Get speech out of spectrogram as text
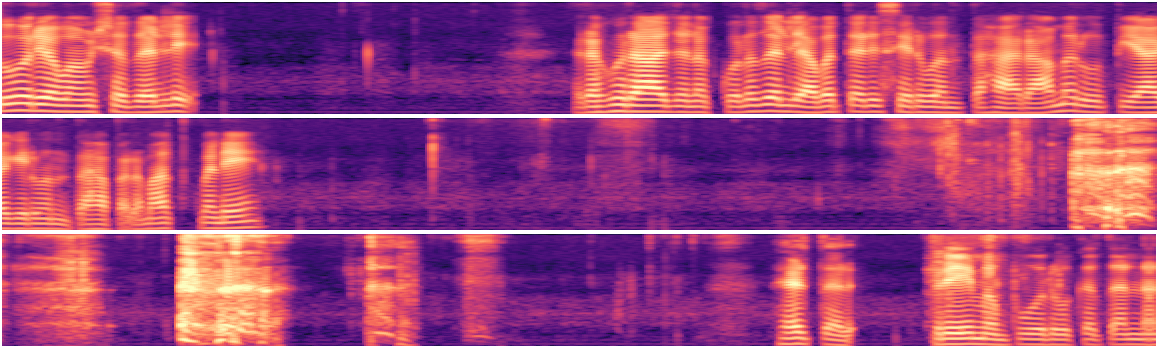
ಸೂರ್ಯವಂಶದಲ್ಲಿ, ರಘುರಾಜನ ಕುಲದಲ್ಲಿ ಅವತರಿಸಿರುವಂತಹ ರಾಮರೂಪಿಯಾಗಿರುವಂತಹ ಪರಮಾತ್ಮನೇ. ಹೇಳ್ತಾರೆ, ಪ್ರೇಮಪೂರ್ವಕ ತನ್ನ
